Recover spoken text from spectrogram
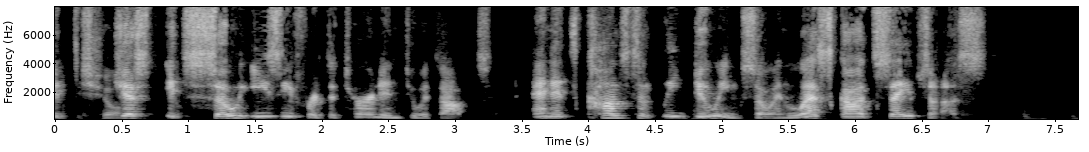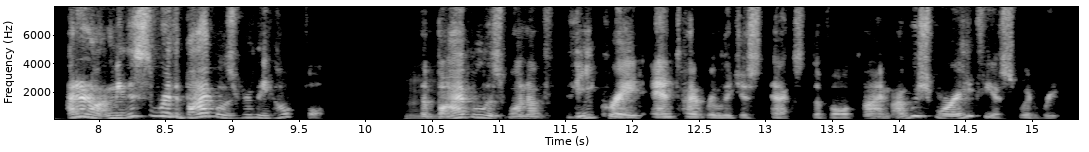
It's Sure. just it's so easy for it to turn into its opposite. And it's constantly doing so unless god saves us. I don't know i mean this is where the bible is really helpful. The mm, Bible is one of the great anti religious texts of all time. I wish more atheists would read it.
